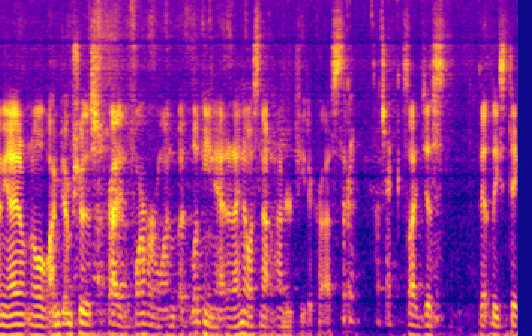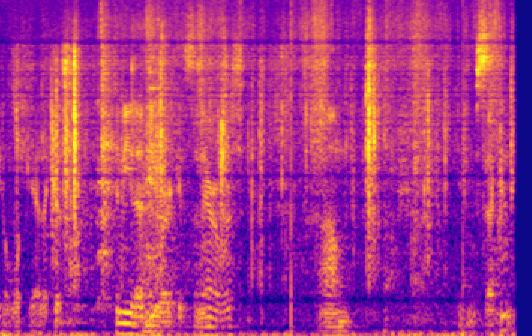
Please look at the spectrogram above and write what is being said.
I mean, I don't know, I'm, I'm sure this is probably the former one, but looking at it, I know it's not 100 feet across there. Okay, I'll check. So I'd just at least take a look at it, because to me, that'd be where it gets the narrowest. Um, Give me a second.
